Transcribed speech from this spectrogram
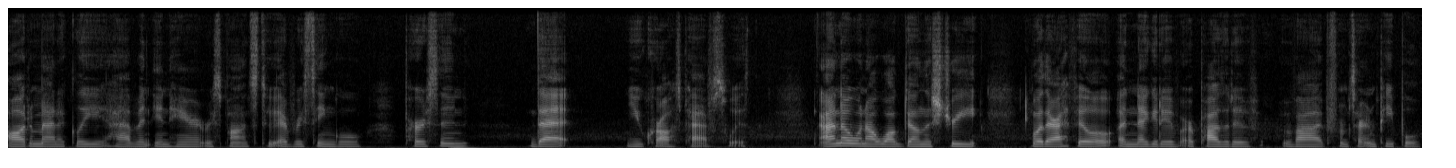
automatically have an inherent response to every single person that you cross paths with. I know when I walk down the street, whether I feel a negative or positive vibe from certain people,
